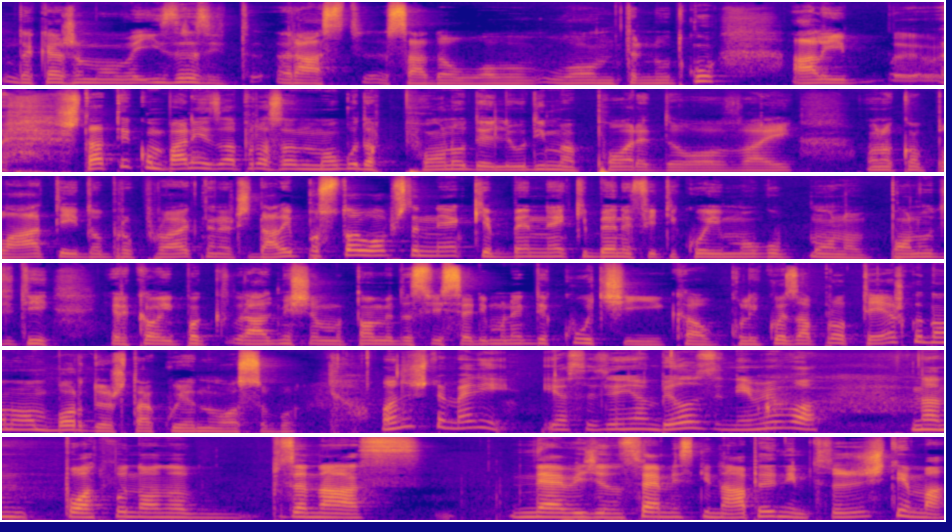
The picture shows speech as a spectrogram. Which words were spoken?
da kažemo, ovaj, izrazit rast sada u, ovo, u ovom trenutku, ali eh, šta te kompanije zapravo sad mogu da ponude ljudima pored ovaj, ono kao plate i dobrog projekta, znači da li postoje uopšte neke, neki benefiti koji mogu ono, ponuditi, jer kao ipak razmišljamo o tome da svi sedimo negde kući i kao koliko je zapravo teško da ono onboarduješ takvu jednu osobu. Ono što je meni, ja se izvinjam, bilo zanimljivo, na potpuno ono za nas neviđeno svemirskim naprednim tržištima,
